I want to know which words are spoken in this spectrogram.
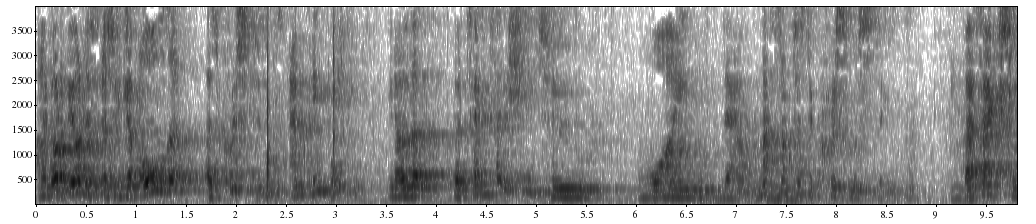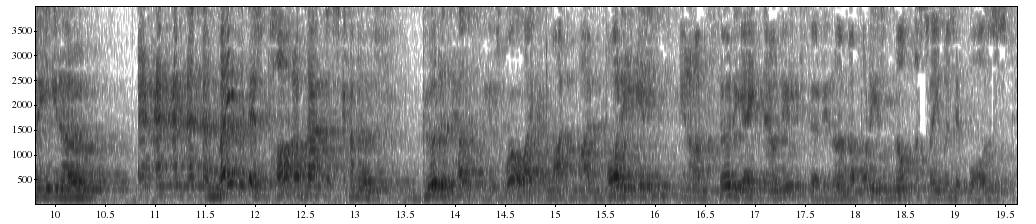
And I've got to be honest, as we get older as Christians and people, you know, the, the temptation to wind down, and that's not just a Christmas thing. Mm. That's actually, you know, and, and, and maybe there's part of that that's kind of good and healthy as well. Like my, my body isn't, you know, I'm 38 now, nearly 39. My body is not the same as it was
